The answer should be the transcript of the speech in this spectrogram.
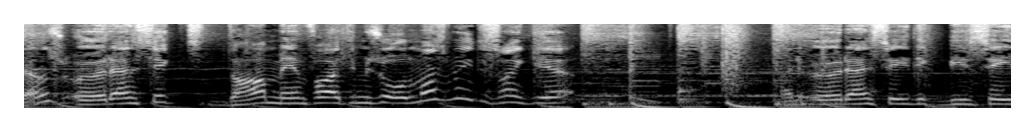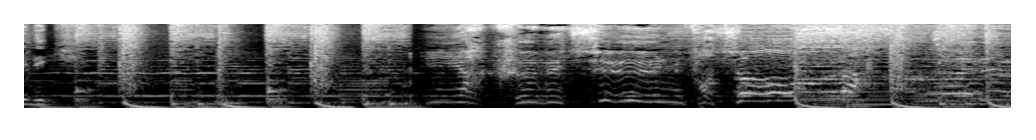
Yalnız öğrensek daha menfaatimiz olmaz mıydı sanki ya? Hani öğrenseydik, bilseydik. Yak bütün fotoğrafları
